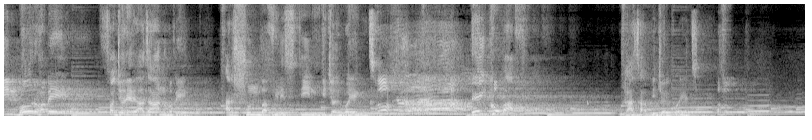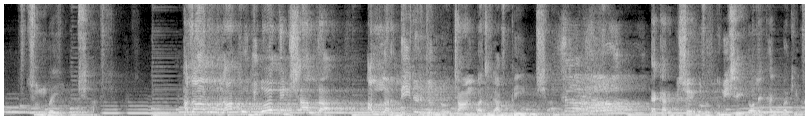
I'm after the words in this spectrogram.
একদিন ভোর হবে, ফজরের আজান হবে, আর শুনবা ফিলিস্তিন বিজয় হয়ে গেছে। দেখো বাপ, গাজা বিজয় হয়েছে। শুনবাই হাজারো, লাখো যুবক ইনশাআল্লাহ আল্লাহর দিনের জন্য জানবাজি রাখবেই দেখার বিষয় হলো, তুমি সেই দলে থাকবা কিনা?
